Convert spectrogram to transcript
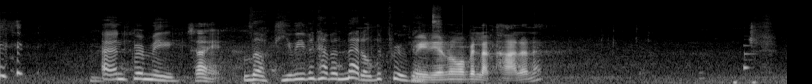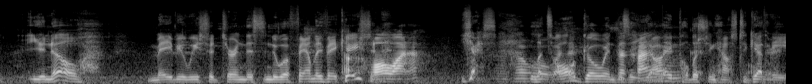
And for me. ใช่ Look, you even have a medal to prove มีเหรีย it. ญรางวัลเป็นหลักฐานแล้วนะ You know, maybe we should turn this into a family พ vacation. อว่านะ Yes, let's all go and visit Yai Publishing House together. ดี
